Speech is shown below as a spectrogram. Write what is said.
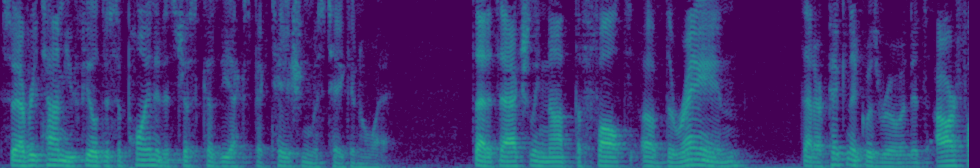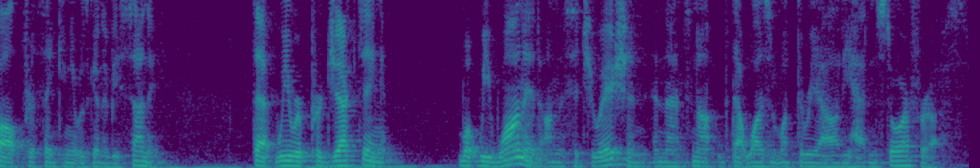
So every time you feel disappointed, it's just because the expectation was taken away. That it's actually not the fault of the rain that our picnic was ruined, it's our fault for thinking it was going to be sunny. That we were projecting what we wanted on the situation, and that's not, that wasn't what the reality had in store for us.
